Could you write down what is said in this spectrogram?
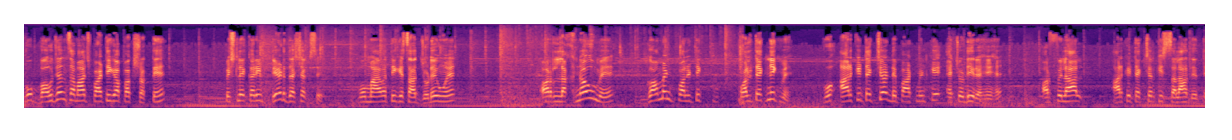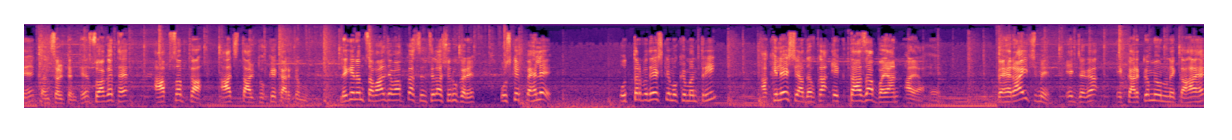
वो बहुजन समाज पार्टी का पक्ष रखते हैं। पिछले करीब डेढ़ दशक से वो मायावती के साथ जुड़े हुए हैं। और लखनऊ में गवर्नमेंट पॉलिटिक, पॉलिटेक्निक में वो आर्किटेक्चर डिपार्टमेंट के एचओडी रहे हैं। और फ़िलहाल आर्किटेक्चर की सलाह देते हैं, कंसल्टेंट हैं। स्वागत है आप सबका आज ताल ठोक के कार्यक्रम में लेकिन हम सवाल जवाब का सिलसिला शुरू करें। उसके पहले उत्तर प्रदेश के मुख्यमंत्री अखिलेश यादव का एक ताज़ा बयान आया है। बहराइच में एक जगह, एक कार्यक्रम में उन्होंने कहा है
